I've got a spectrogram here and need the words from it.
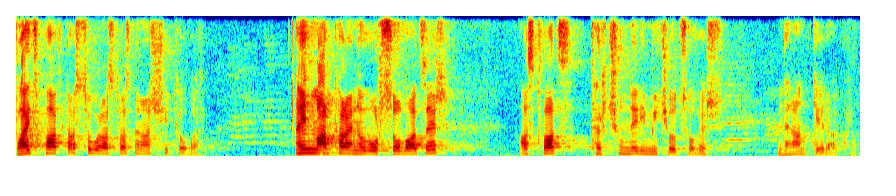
Բայց Աստծո, որ Աստված նրանց չի թողել։ Այն մարգարենով որ սոված էր, Աստված թրջունների միջոցով էր նրան կերակրում։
